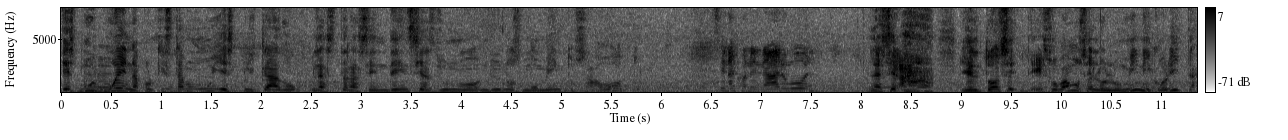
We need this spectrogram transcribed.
es muy buena porque está muy explicado las trascendencias de, uno, de unos momentos a otro. Escena con el árbol. La ah, y entonces, de eso vamos en lo lumínico ahorita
